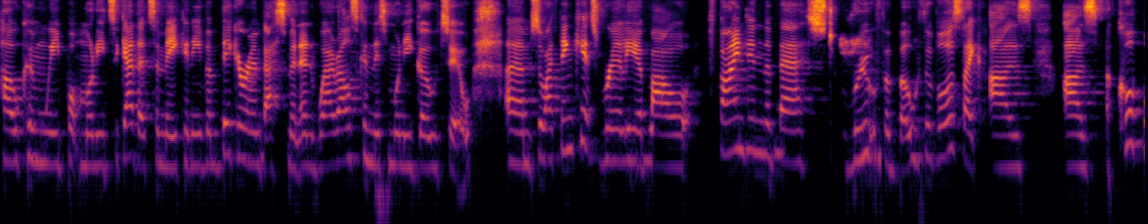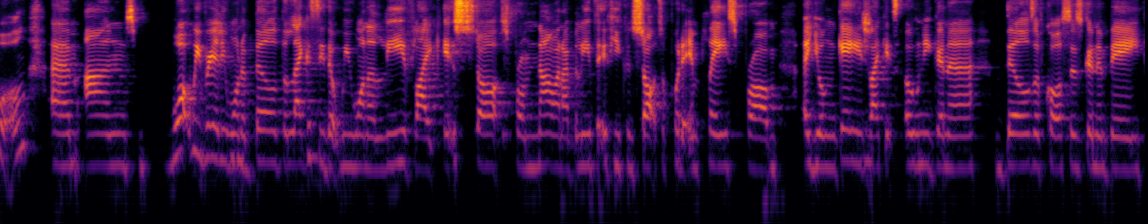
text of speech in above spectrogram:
how can we put money together to make an even bigger investment? And where else can this money go to? Um, so I think it's really about finding the best route for both of us, like as as a couple, um, and what we really want to build, the legacy that we want to leave, like it starts from now. And I believe that if you can start to put it in place from a young age, like it's only gonna build. Of course, there's gonna be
